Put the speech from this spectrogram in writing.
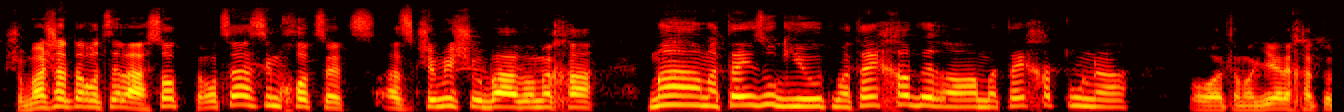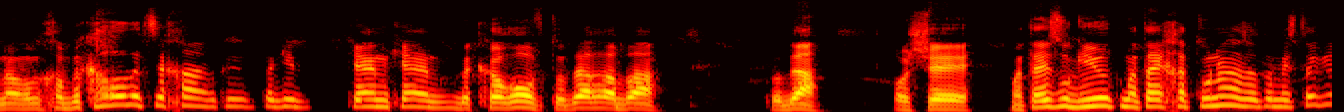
עכשיו מה שאתה רוצה לעשות, אתה רוצה לשים חוצץ, אז כשמישהו בא ואומר לך מה, מתי זוגיות, מתי חברה, מתי חתונה, או אתה מגיע לחתונה ואומרים לך בקרוב אצלך, תגיד כן כן בקרוב תודה רבה תודה. או שמתי זוגיות מתי חתונה אז אתה מסתכל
